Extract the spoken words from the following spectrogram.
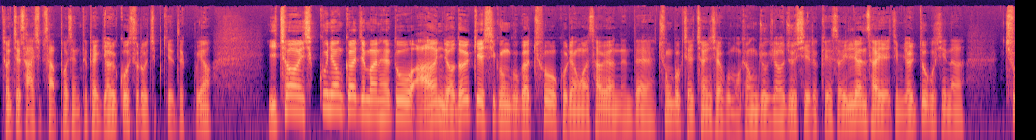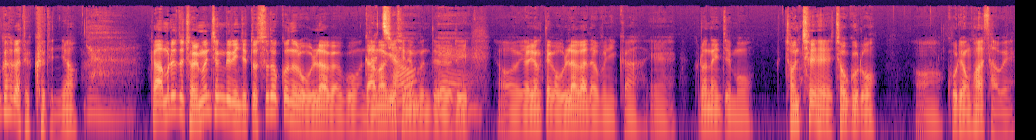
전체 44% 110곳으로 집계됐고요. 2019년까지만 해도 98개 시군구가 초고령화 사회였는데 충북 제천시하고 뭐 경북 여주시 이렇게 해서 1년 사이에 지금 12곳이나 추가가 됐거든요. 야. 그러니까 아무래도 젊은 층들이 이제 또 수도권으로 올라가고 그렇죠. 남아 계시는 분들이 예. 어, 연령대가 올라가다 보니까 예. 그러나 이제 뭐 전체적으로 어, 고령화 사회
